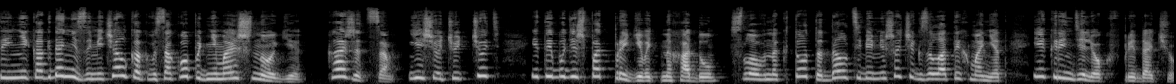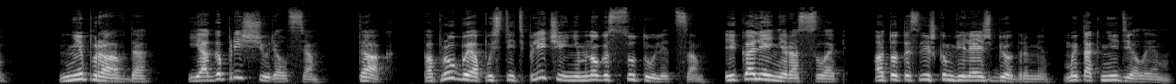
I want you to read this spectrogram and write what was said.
Ты никогда не замечал, как высоко поднимаешь ноги? Кажется, еще чуть-чуть, и ты будешь подпрыгивать на ходу, словно кто-то дал тебе мешочек золотых монет и кренделек в придачу». «Неправда». Яга прищурился. «Так, попробуй опустить плечи и немного ссутулиться. И колени расслабь, а то ты слишком виляешь бедрами. Мы так не делаем».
